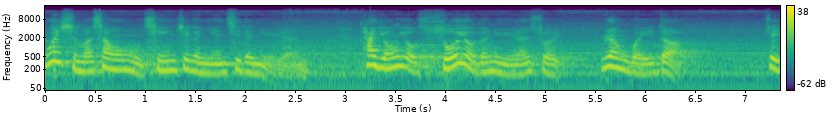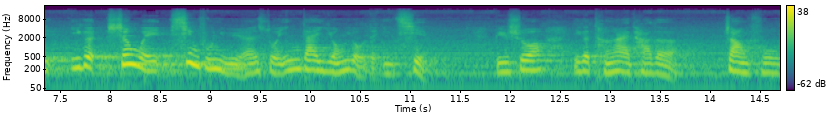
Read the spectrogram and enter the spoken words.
为什么像我母亲这个年纪的女人？她拥有所有的女人所认为的最一个身为幸福女人所应该拥有的一切，比如说一个疼爱她的丈夫，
